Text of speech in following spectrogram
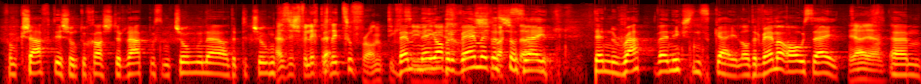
vom Geschäft ist und du kannst den Rap aus dem Dschungel nehmen oder den Dschungel... Es ist vielleicht ein bisschen zu frontig. Wenn, nein, aber wenn man das schon auch sagt, dann Rap wenigstens geil. Oder wenn man auch sagt, Ja, ja. ähm,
